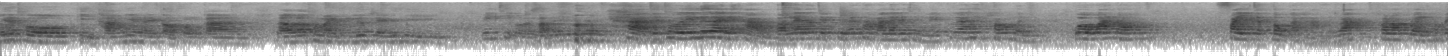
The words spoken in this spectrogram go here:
เนี่ยโทรกี่ครั้งยังไงต่อโครงการ แล้วแล้วทำไมถึงเลือกใช้วิธี วิธีโทรศัพท์ ค่ะ จะโทรเรื่อยๆเลยค่ะ ตอนแรกก็จะคุยว่าทำอะไรไปถึงไหนเพื่อให้เขาเหมือน กลัวว่าน้อง ไฟจะตกอะค่ะเหมือนว่าพอเราปล่อยเขาไป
